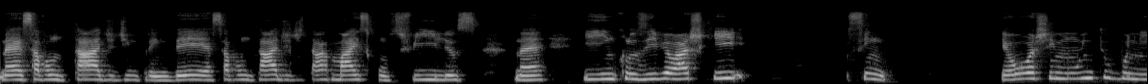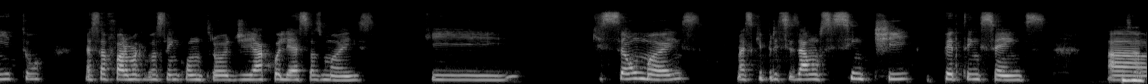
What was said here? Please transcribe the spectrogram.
né? essa vontade de empreender, essa vontade de estar mais com os filhos, né? E, inclusive, eu acho que, sim, eu achei muito bonito essa forma que você encontrou de acolher essas mães que, que são mães, mas que precisavam se sentir pertencentes a,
